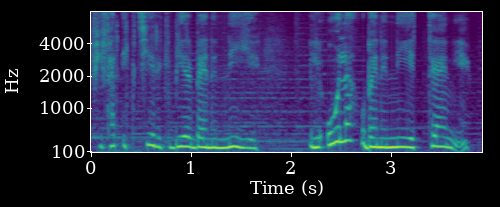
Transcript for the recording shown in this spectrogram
في فرق كتير كبير بين النية الأولى وبين النية الثانية.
